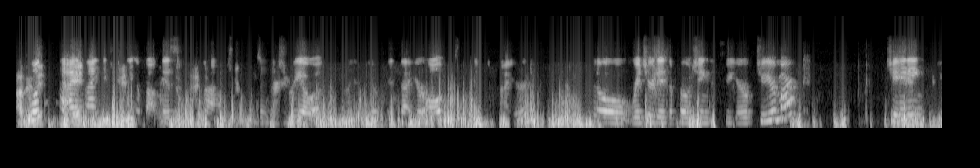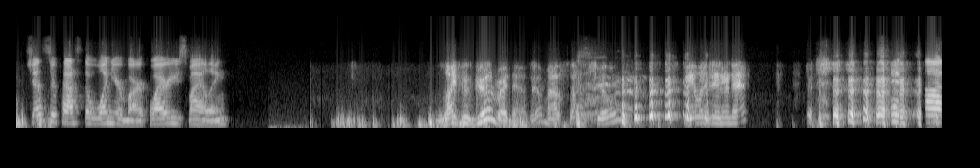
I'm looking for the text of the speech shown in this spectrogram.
Other One than, thing that I find interesting about this um, trio of is that you're all recently retired. So Richard is approaching the two-year two-year mark. Channing, you just surpassed the one-year mark. Why are you smiling? Life is good right now. I'm outside chilling, stealing internet. And, uh,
